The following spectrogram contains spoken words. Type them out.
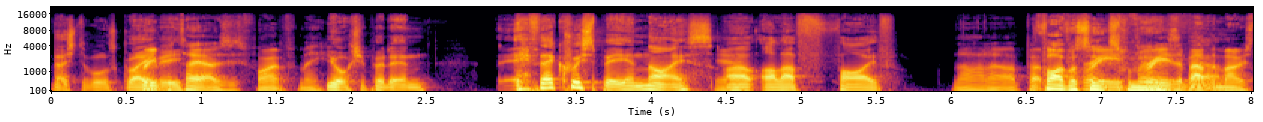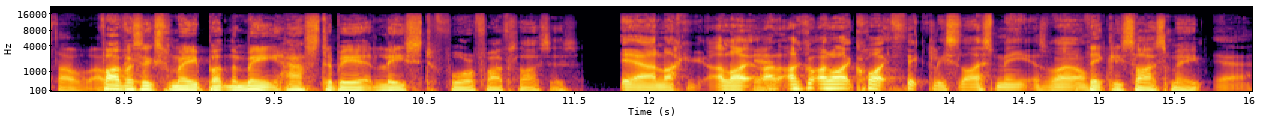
vegetables gravy. Three gravy potatoes is fine for me. yorkshire pudding if they're crispy and nice Yeah. I'll, I'll have five No, no. But Five or three, six for me. Three is about Yeah. the most. I'll, I'll Five or six for me, but the meat has to be at least four or five slices. yeah i like i like Yeah. I, I, I like quite thickly sliced meat as well Thickly sliced meat, yeah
